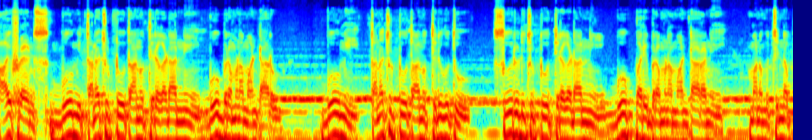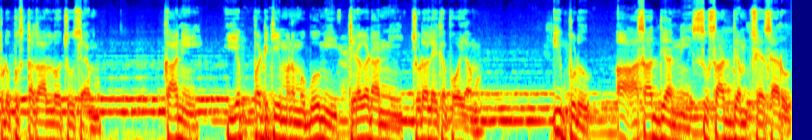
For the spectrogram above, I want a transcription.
హాయ్ ఫ్రెండ్స్ భూమి తన చుట్టూ తాను తిరగడాన్ని భూభ్రమణం అంటారు. భూమి తన చుట్టూ తాను తిరుగుతూ సూర్యుడి చుట్టూ తిరగడాన్ని భూపరిభ్రమణం అంటారని మనము చిన్నప్పుడు పుస్తకాల్లో చూసాము కానీ ఎప్పటికీ మనము భూమి తిరగడాన్ని చూడలేకపోయాము. ఇప్పుడు ఆ అసాధ్యాన్ని సుసాధ్యం చేశారు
